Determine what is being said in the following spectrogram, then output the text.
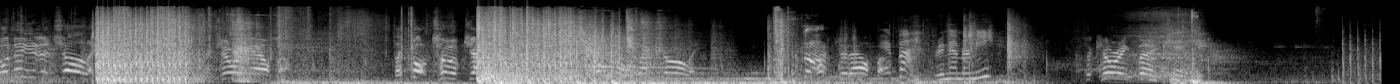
You're needed at Charlie. Securing Alpha. They've got two objectives. Hostiles Charlie. Captured Alpha. Epa, remember me? Securing B. Okay,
